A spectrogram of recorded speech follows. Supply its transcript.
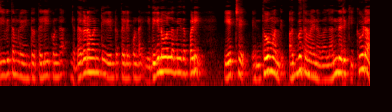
జీవితంలో ఏంటో తెలియకుండా ఎదగడం అంటే ఏంటో తెలియకుండా ఎదిగిన వాళ్ళ మీద పడి ఏడ్చే ఎంతోమంది అద్భుతమైన వాళ్ళందరికీ కూడా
